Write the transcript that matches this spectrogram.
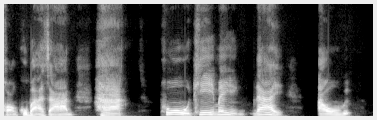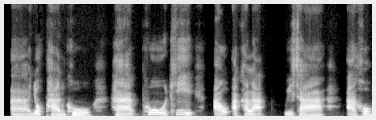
ของครูบาอาจารย์ หากผู้ที่ไม่ได้เอาอ่ายกผ่านครู หากผู้ที่เอาอักขระวิชาอาคม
